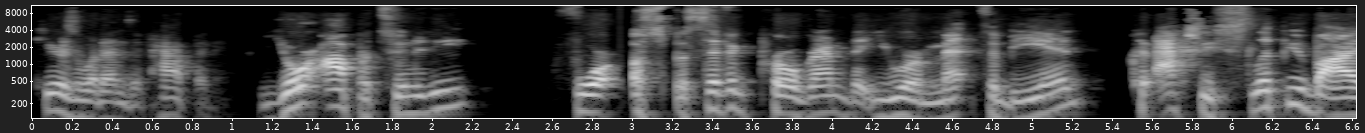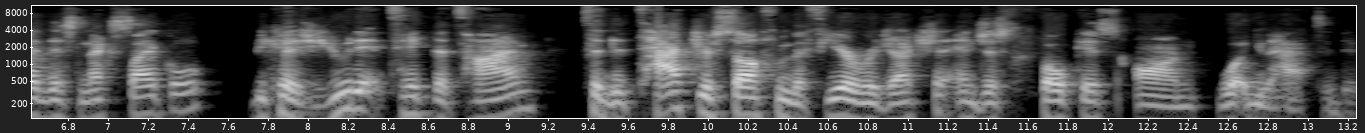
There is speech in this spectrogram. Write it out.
here's what ends up happening. Your opportunity for a specific program that you were meant to be in could actually slip you by this next cycle because you didn't take the time to detach yourself from the fear of rejection and just focus on what you have to do.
